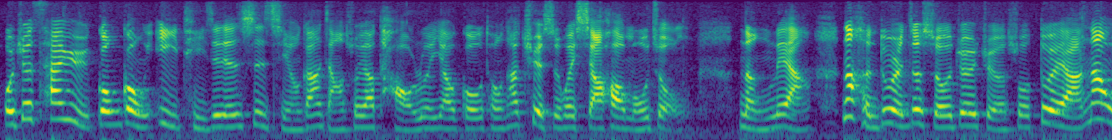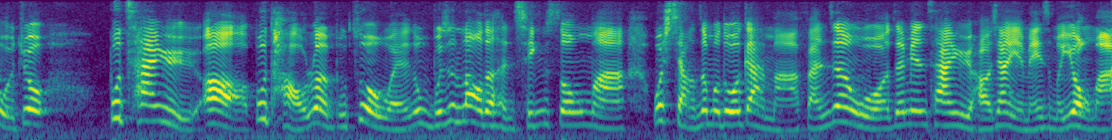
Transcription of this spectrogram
我觉得参与公共议题这件事情，我刚刚讲说要讨论、要沟通，它确实会消耗某种能量。那很多人这时候就会觉得说，对啊，那我就。不参与啊，不讨论，不作为，那不是闹得很轻松吗？我想这么多干嘛？反正我这边参与好像也没什么用嘛，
